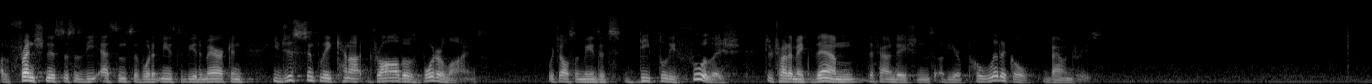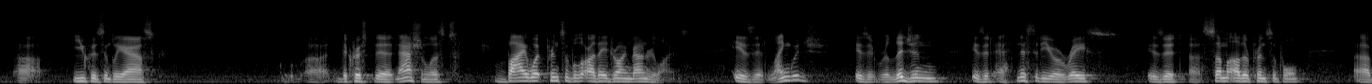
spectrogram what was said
of Frenchness, this is the essence of what it means to be an American. You just simply cannot draw those borderlines, which also means it's deeply foolish to try to make them the foundations of your political boundaries uh, you could simply ask uh, the, Christ- the nationalists, by what principle are they drawing boundary lines? Is it language? Is it religion? Is it ethnicity or race? Is it uh, some other principle? Uh,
